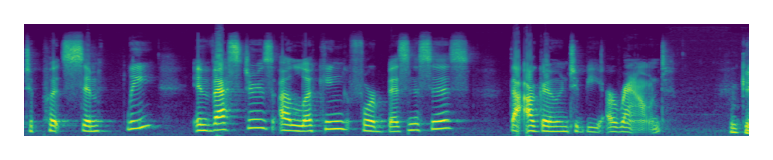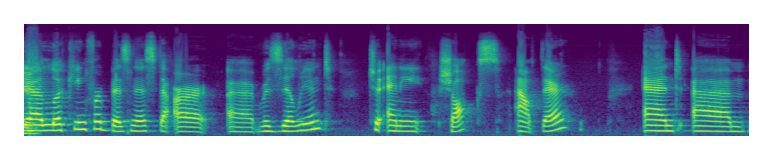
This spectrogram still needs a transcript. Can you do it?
to put simply, investors are looking for businesses that are going to be around. Okay. They are looking for business that are uh, resilient to any shocks out there, and um,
